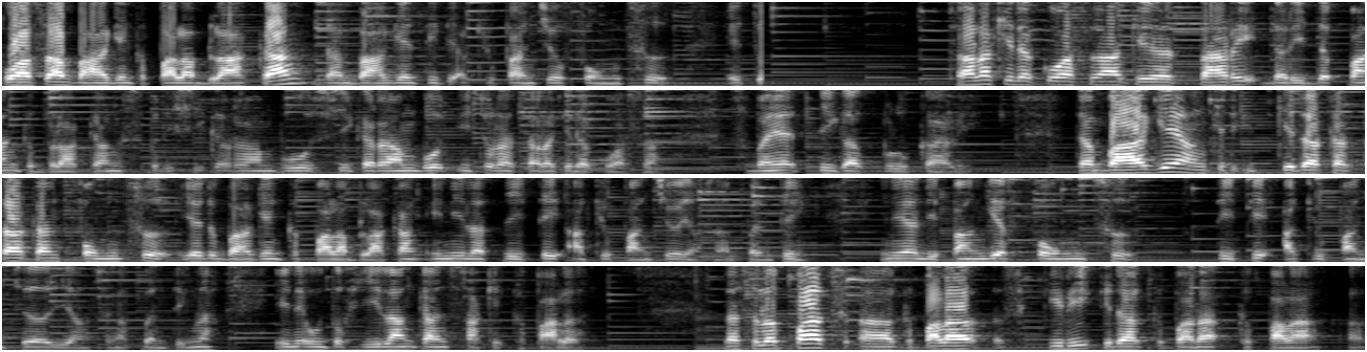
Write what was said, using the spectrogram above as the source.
kuasa bahagian kepala belakang dan bahagian titik acupuncture feng Itu Cara kita kuasa, kita tarik dari depan ke belakang seperti sikat rambut, sikat rambut, itulah cara kita kuasa. Sebanyak 30 kali. Dan bahagian yang kita katakan fungsi iaitu bahagian kepala belakang inilah titik acupuncture yang sangat penting. Ini yang dipanggil fungsi titik acupuncture yang sangat penting lah. Ini untuk hilangkan sakit kepala. Dan selepas uh, kepala kiri kita kepada kepala uh,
